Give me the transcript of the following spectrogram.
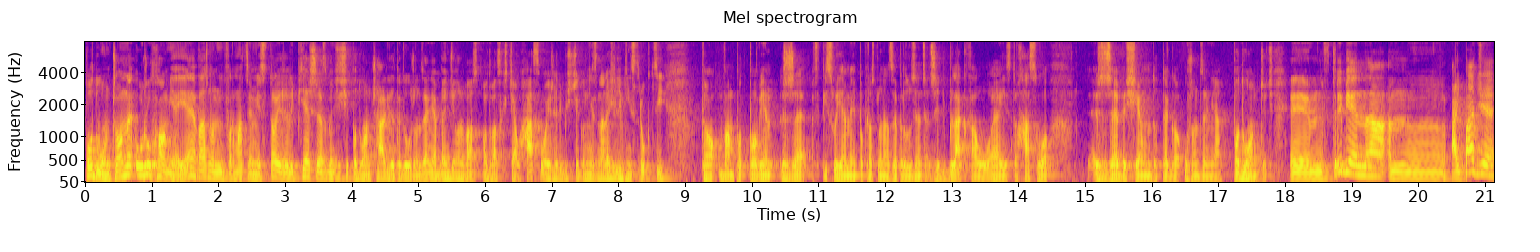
podłączone, uruchomię je. Ważną informacją jest to, jeżeli pierwszy raz będziecie się podłączali do tego urządzenia, będzie on was, od Was chciał hasło. Jeżeli byście go nie znaleźli w instrukcji, to Wam podpowiem, że wpisujemy po prostu nazwę producenta, czyli Black VUE jest to hasło żeby się do tego urządzenia podłączyć. W trybie na mm, iPadzie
